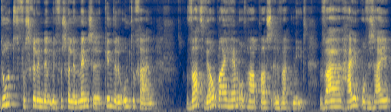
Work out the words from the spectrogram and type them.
door verschillende, met verschillende mensen, kinderen om te gaan, wat wel bij hem of haar past en wat niet. Waar hij of zij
